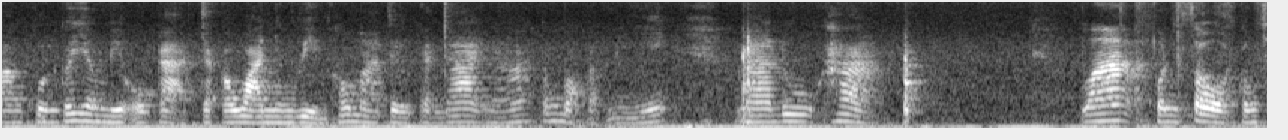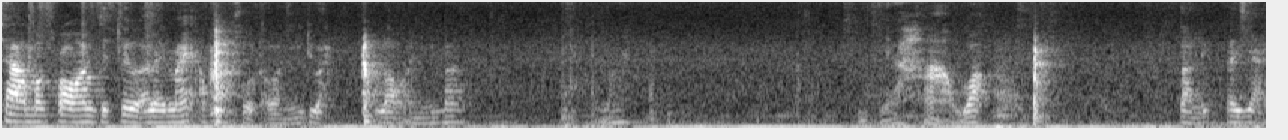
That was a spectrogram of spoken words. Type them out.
บางคนก็ยังมีโอกาสจักรวาลยังเหวี่ยงเข้ามาเจอกันได้นะ ต้องบอกแบบนี้ มาดูค่ะ ว่าคนโสดของชาวมังกรจะเจออะไรไหมเอาคนโสดเอาอันนี้ดีกว่าลองอันนี้บ้าง อย่าหาว่าตาเล็กตาใหญ่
